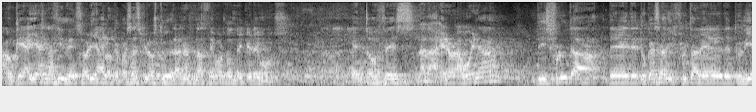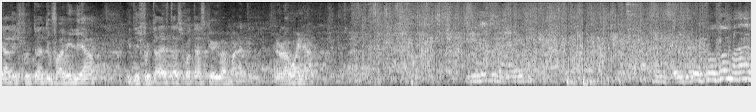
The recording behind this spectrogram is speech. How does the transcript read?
aunque hayas nacido en Soria, lo que pasa es que los tudelanos nacemos donde queremos. Entonces, nada, enhorabuena, disfruta de, tu casa, disfruta de, de, tu día, disfruta de tu familia y disfruta de estas cuotas que hoy van para ti. Enhorabuena. Pues poco más.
